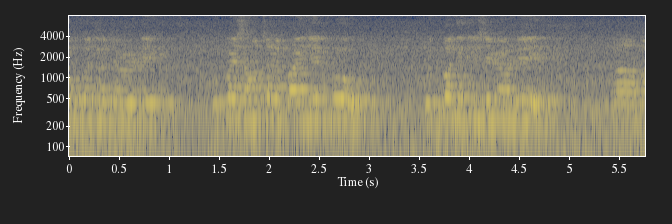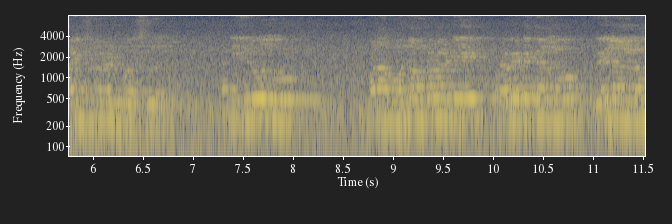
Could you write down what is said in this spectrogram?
ఉత్పత్తి వచ్చేటువంటి ముప్పై సంవత్సరాల పైజీలకు ఉత్పత్తి చేసేటువంటి మైండ్స్ ఉన్నటువంటి పరిస్థితులు కానీ ఈరోజు మన మొన్న ఉన్నటువంటి ప్రైవేటీకరణలో వేలంలో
